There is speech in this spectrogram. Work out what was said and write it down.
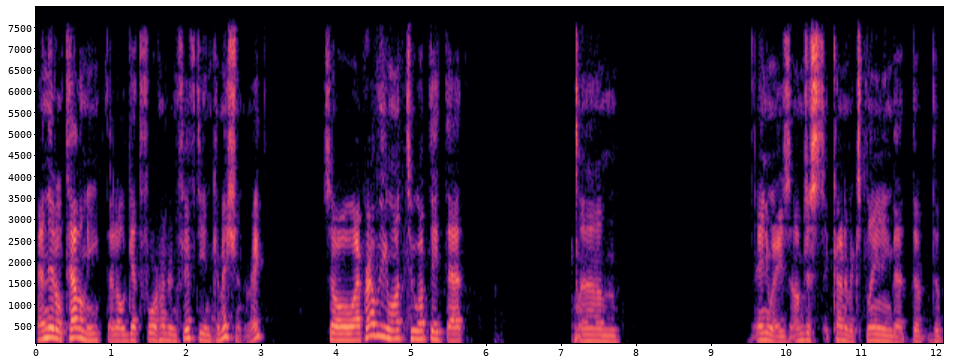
And it'll tell me that I'll get 450 in commission right? So I probably want to update that. Um anyways I'm just kind of explaining that the the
